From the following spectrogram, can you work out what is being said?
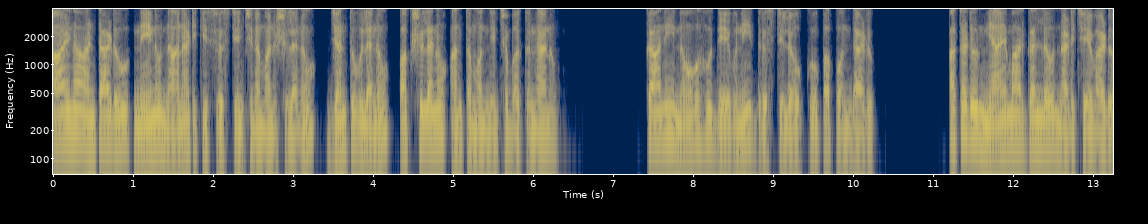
ఆయన అంటాడు నేను నానాటికి సృష్టించిన మనుషులను జంతువులను పక్షులను అంతమొందించబోతున్నాను కాని నోవహు దేవుని దృష్టిలో కూప పొందాడు. అతడు న్యాయమార్గంలో నడిచేవాడు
